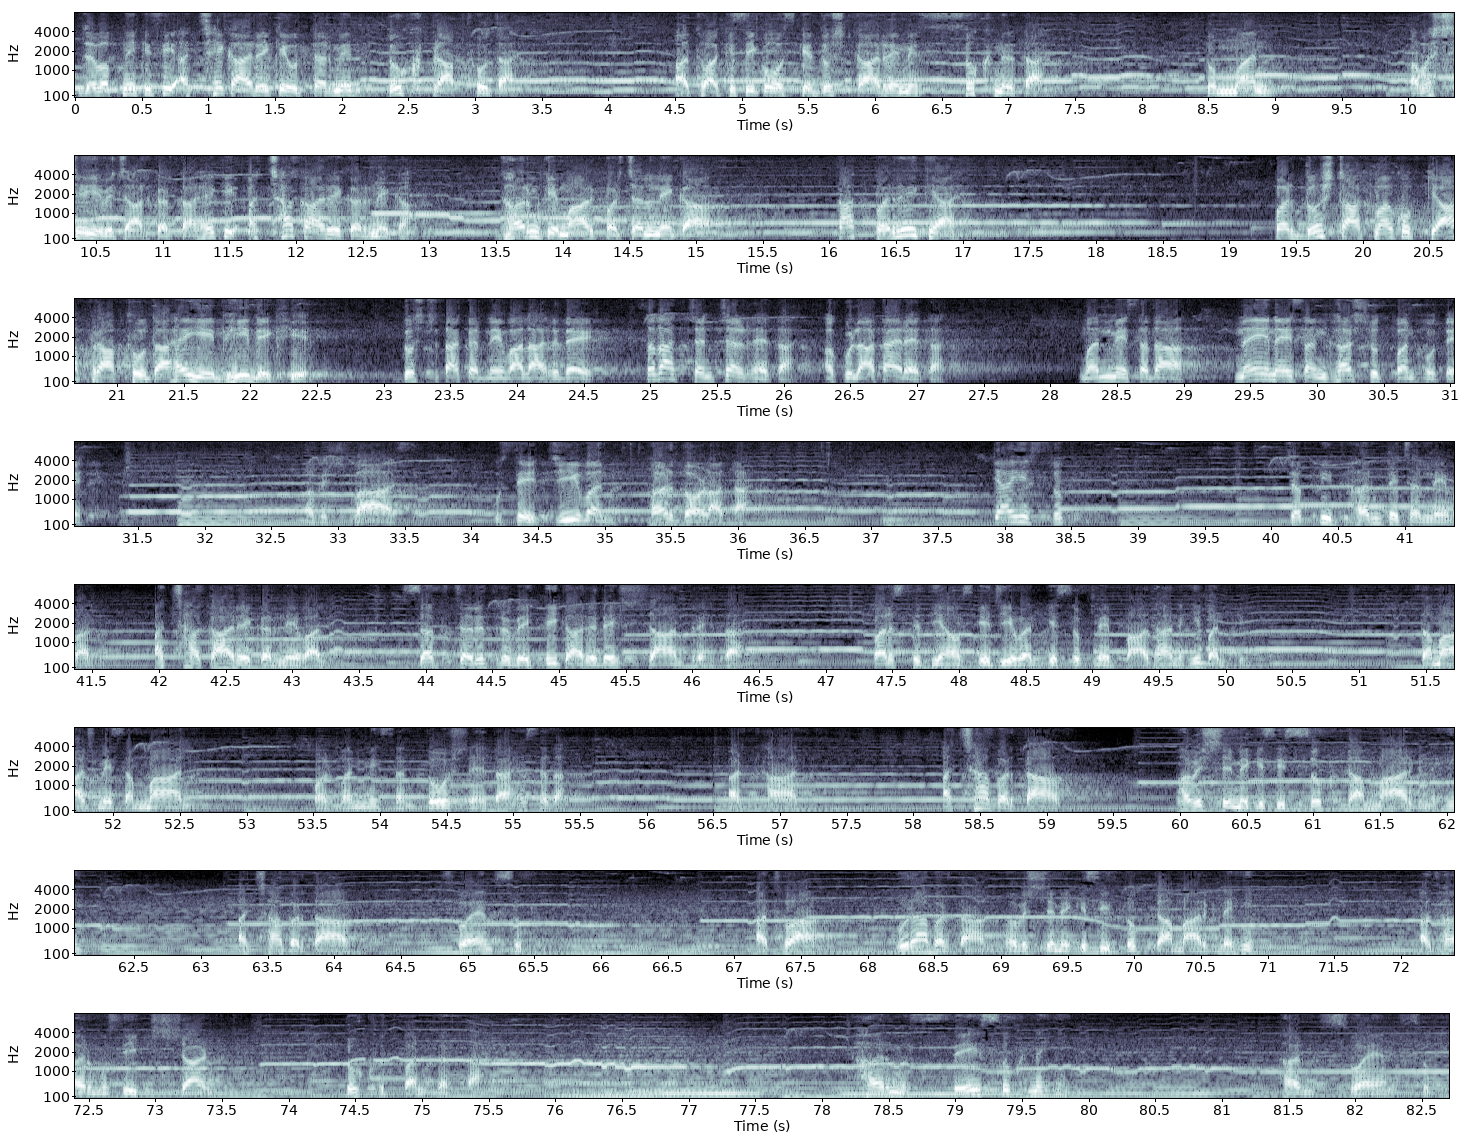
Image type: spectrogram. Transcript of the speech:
जब अपने किसी अच्छे कार्य के उत्तर में दुख प्राप्त होता है, अथवा किसी को उसके दुष्ट कार्य में सुख मिलता है तो मन अवश्य ये विचार करता है कि अच्छा कार्य करने का, धर्म के मार्ग पर चलने का तात्पर्य क्या है? पर दुष्ट आत्मा को क्या प्राप्त होता है ये भी देखिए। दुष्टता करने वाला हृदय सदा चंचल रहता है, अकुलाता रहता है। मन में सदा नए नए संघर्ष उत्पन्न होते हैं। अविश्वास उसे जीवन भर दौड़ाता है। क्या ये सुख जब भी धर्म पे चलने वाला अच्छा कार्य करने वाले, सब चरित्र व्यक्ति का हृदय शांत रहता है। परिस्थितियाँ उसके जीवन के सुख में बाधा नहीं बनती। समाज में सम्मान और मन में संतोष रहता है सदा। अर्थात अच्छा बर्ताव भविष्य में किसी सुख का मार्ग नहीं। अच्छा बर्ताव, स्वयं सुख। अथवा बुरा बर्ताव, भविष्य में किसी दुख का मार्ग नहीं। अधर्म उसी क्षण दुख उत्पन्न करता है। धर्म से सुख नहीं, धर्म स्वयं सुख।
